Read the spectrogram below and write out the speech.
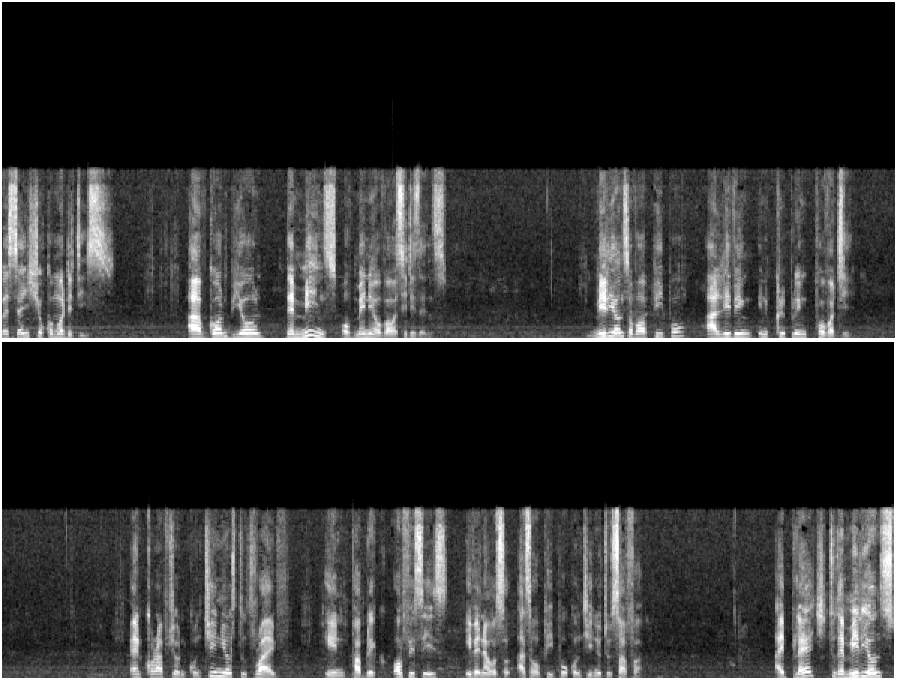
essential commodities have gone beyond the means of many of our citizens. Millions of our people are living in crippling poverty. And corruption continues to thrive in public offices, even as, our people continue to suffer. I pledge to the millions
